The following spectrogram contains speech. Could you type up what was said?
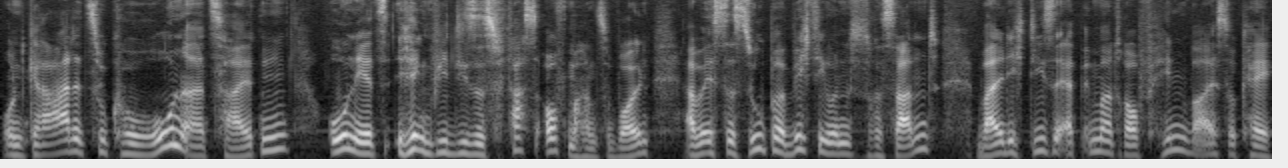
Und gerade zu Corona-Zeiten, ohne jetzt irgendwie dieses Fass aufmachen zu wollen, aber ist das super wichtig und interessant, weil dich diese App immer darauf hinweist, okay,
